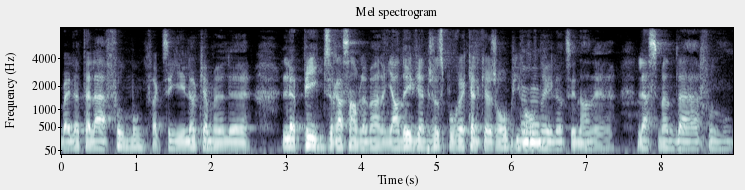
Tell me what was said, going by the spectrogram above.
ben là t'as la full moon. Fait que tu sais, il est là comme le, le pic du rassemblement. là. Il y en a, ils viennent juste pour euh, quelques jours, puis ils vont Mhm. venir là, tu sais, dans le, la semaine de la full moon.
